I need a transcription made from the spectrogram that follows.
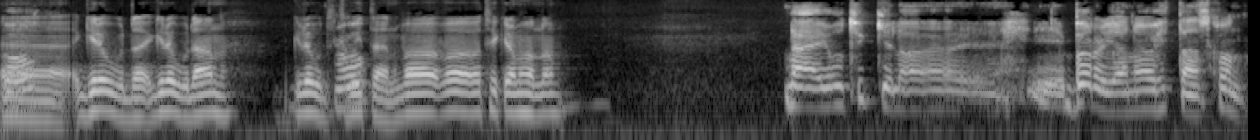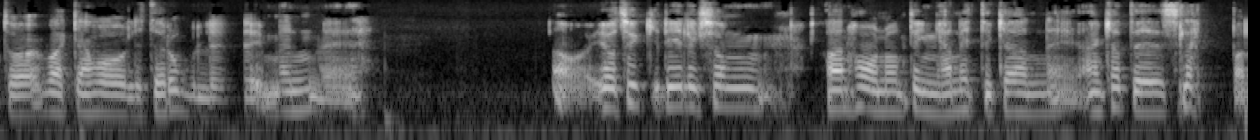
Eh, grod, grodan. Grodtwittern. Vad, vad tycker du om honom? Nej, jag tycker la, i början när jag hittade hans konto verkar han vara lite rolig. Men eh, ja, jag tycker det är liksom, han har någonting han inte kan, eh, han kan inte släppa,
